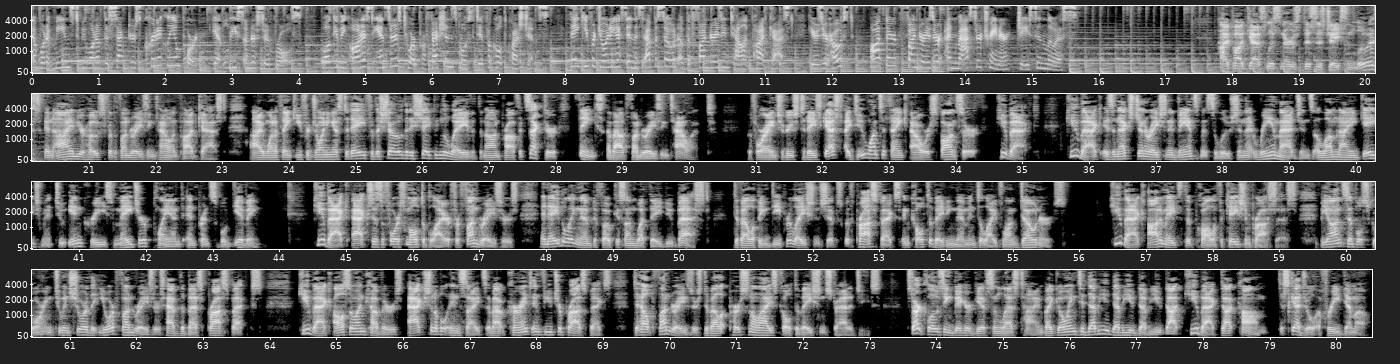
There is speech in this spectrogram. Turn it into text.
of what it means to be one of the sector's critically important yet least understood roles, while giving honest answers to our profession's most difficult questions. Thank you for joining us in this episode of the Fundraising Talent Podcast. Here's your host, author, fundraiser, and master trainer, Jason Lewis. Hi, podcast listeners. This is Jason Lewis, and I am your host for the Fundraising Talent Podcast. I want to thank you for joining us today for the show that is shaping the way that the nonprofit sector thinks about fundraising talent. Before I introduce today's guest, I do want to thank our sponsor, CueBack. CueBack is a next generation advancement solution that reimagines alumni engagement to increase major planned and principal giving. CueBack acts as a force multiplier for fundraisers, enabling them to focus on what they do best, developing deep relationships with prospects and cultivating them into lifelong donors. CueBack automates the qualification process beyond simple scoring to ensure that your fundraisers have the best prospects. CueBack also uncovers actionable insights about current and future prospects to help fundraisers develop personalized cultivation strategies. Start closing bigger gifts in less time by going to www.cueback.com to schedule a free demo.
